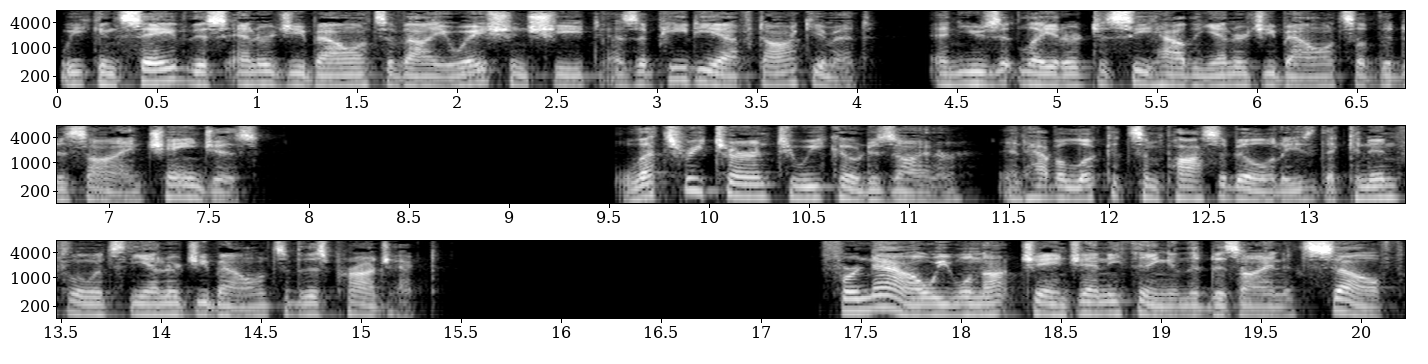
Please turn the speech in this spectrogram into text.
We can save this energy balance evaluation sheet as a PDF document and use it later to see how the energy balance of the design changes. Let's return to EcoDesigner and have a look at some possibilities that can influence the energy balance of this project. For now, we will not change anything in the design itself,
